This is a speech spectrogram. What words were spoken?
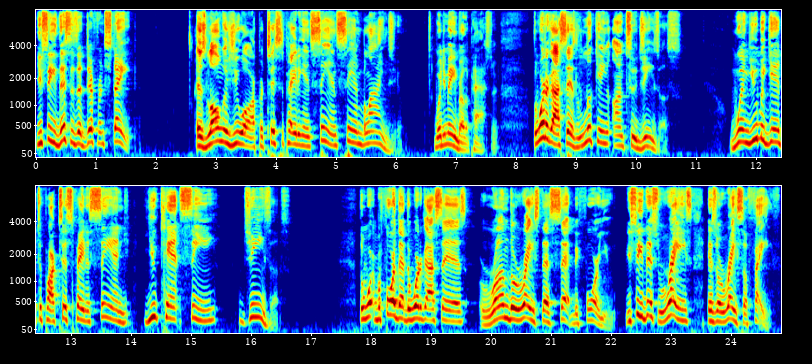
You see, this is a different state. As long as you are participating in sin, sin blinds you. What do you mean, brother pastor? The word of God says, looking unto Jesus. When you begin to participate in sin, you can't see Jesus. The word before that, the word of God says, run the race that's set before you. You see, this race is a race of faith.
